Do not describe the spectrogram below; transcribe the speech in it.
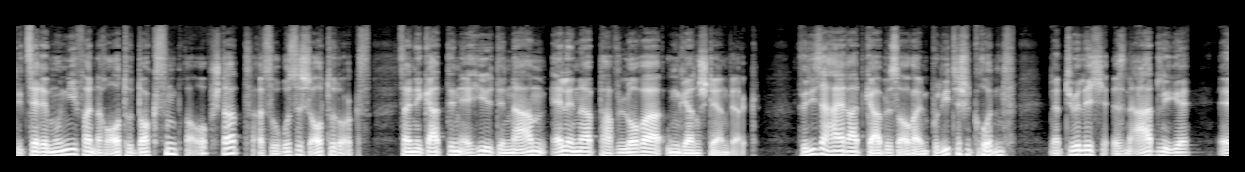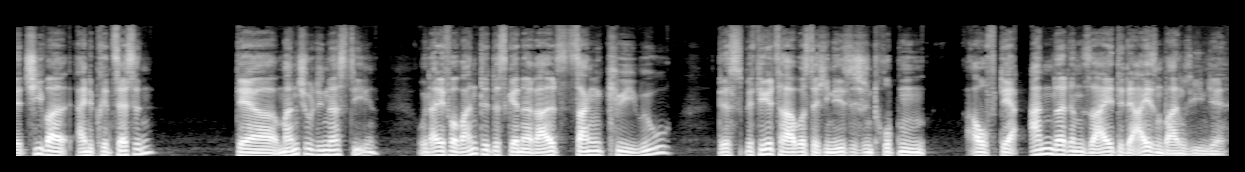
Die Zeremonie fand nach orthodoxem Brauch statt, also russisch-orthodox. Seine Gattin erhielt den Namen Elena Pavlova Ungarn-Sternberg. Für diese Heirat gab es auch einen politischen Grund. Natürlich, es sind Adlige. Äh, war eine Prinzessin der Manchu-Dynastie und eine Verwandte des Generals Zhang Qiwu, des Befehlshabers der chinesischen Truppen auf der anderen Seite der Eisenbahnlinie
